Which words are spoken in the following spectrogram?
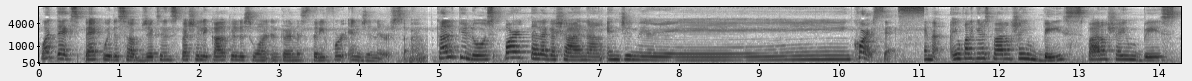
What to expect with the subjects and especially Calculus 1 and Chemistry for engineers? Calculus, part talaga siya ng engineering courses. Yung calculus parang siya yung base, parang siya yung base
